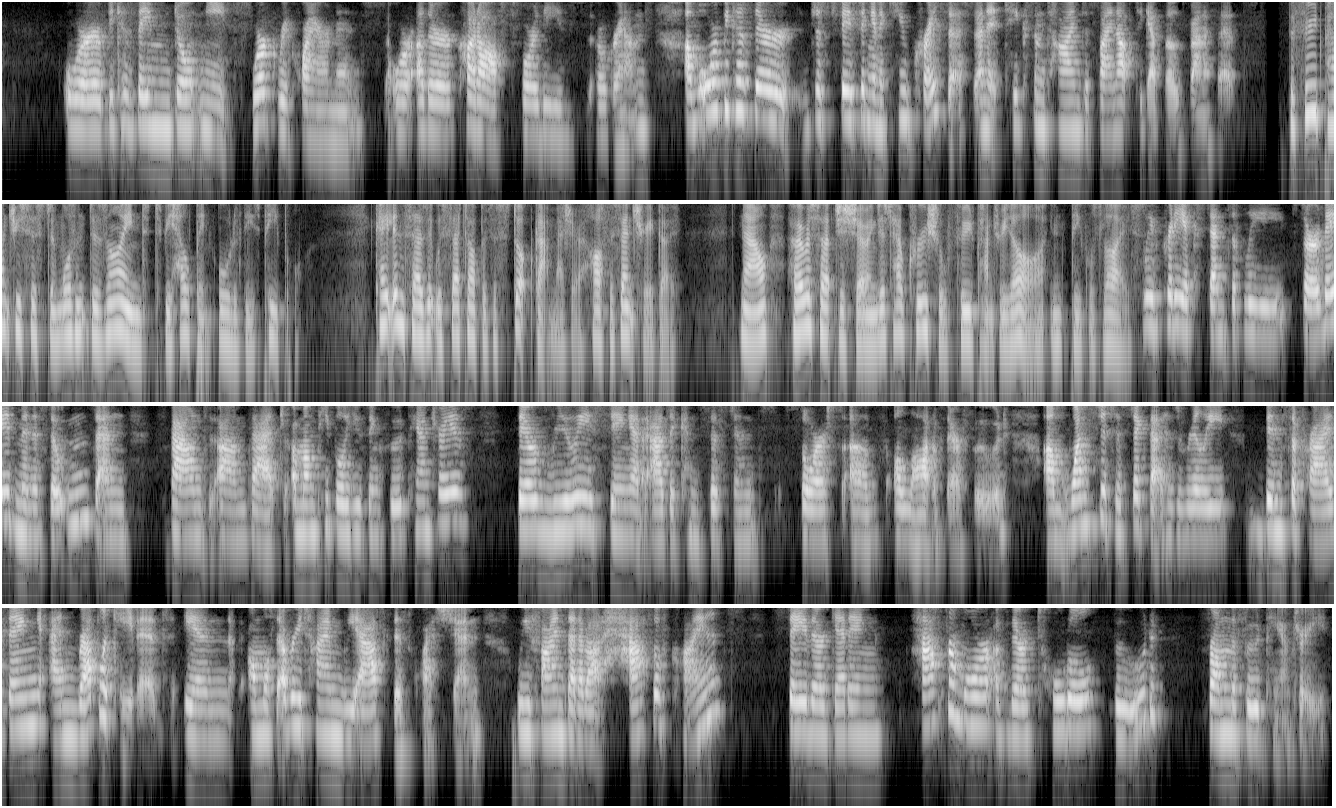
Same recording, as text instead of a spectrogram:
or because they don't meet work requirements or other cutoffs for these programs, um, or because they're just facing an acute crisis and it takes some time to sign up to get those benefits. The food pantry system wasn't designed to be helping all of these people. Caitlin says it was set up as a stopgap measure half a century ago. Now, her research is showing just how crucial food pantries are in people's lives. We've pretty extensively surveyed Minnesotans and found um, that among people using food pantries, they're really seeing it as a consistent source of a lot of their food. Um, one statistic that has really been surprising and replicated in almost every time we ask this question we find that about half of clients say they're getting half or more of their total food from the food pantry.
